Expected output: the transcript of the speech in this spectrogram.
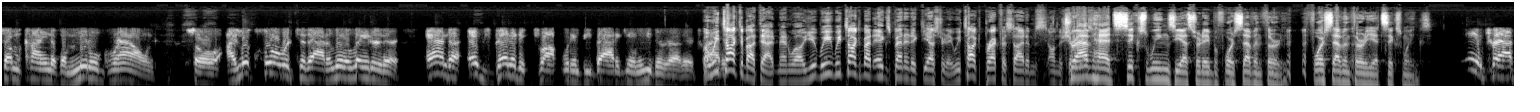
some kind of a middle ground. So I look forward to that a little later there. And uh, Eggs Benedict drop wouldn't be bad again either. Uh, there, Oh, we talked about that, Manuel. You, we, we talked about eggs Benedict yesterday. We talked breakfast items on the show. Trav yesterday. had six wings yesterday before 7:30. Before 7:30 at six wings. Damn, Trav,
